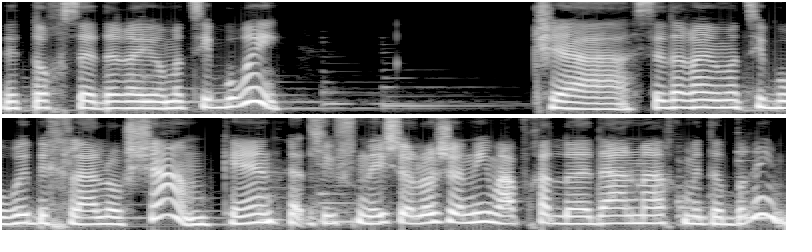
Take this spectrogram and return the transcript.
לתוך סדר היום הציבורי. כשהסדר היום הציבורי בכלל לא שם, כן, עד לפני שלוש שנים אף אחד לא ידע על מה אנחנו מדברים.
